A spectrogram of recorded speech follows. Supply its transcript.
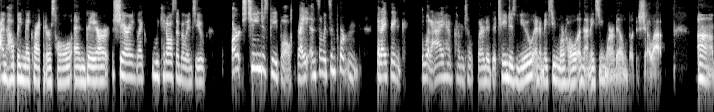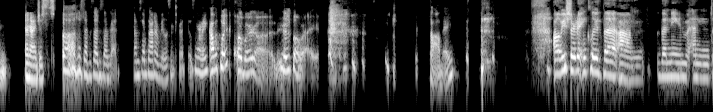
I'm helping make writers whole and they are sharing, like we could also go into art changes people, right? And so it's important but I think what I have come to learn is it changes you and it makes you more whole and that makes you more available to show up. Um, and I just, oh, this episode is so good. I'm so glad I re-listened to it this morning. I was like, oh my God, you're so right. Sobbing. I'll be sure to include the um the name and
